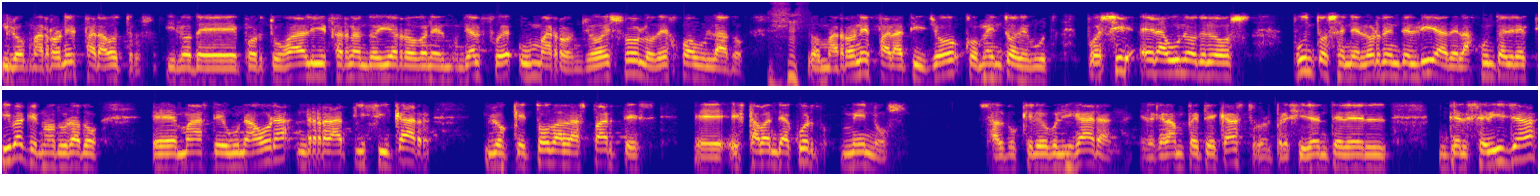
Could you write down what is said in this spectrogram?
y los marrones para otros. Y lo de Portugal y Fernando Hierro en el Mundial fue un marrón. Yo eso lo dejo a un lado. Los marrones para ti. Yo comento debut. Pues sí, era uno de los puntos en el orden del día de la Junta Directiva, que no ha durado eh, más de una hora, ratificar lo que todas las partes eh, estaban de acuerdo, menos salvo que le obligaran el gran Pepe Castro, el presidente del, del Sevilla,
